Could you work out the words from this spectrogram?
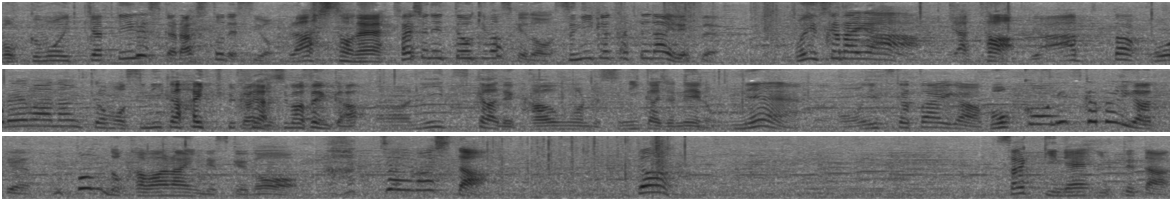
僕も言っちゃっていいですか？ラストですよ。ラストね。最初に言っておきますけどスニーカー買ってないです。鬼塚タイガや。った。ーやった。これはなんかもうスニーカー入ってる感じしませんか？あニーツカーで買うものでスニーカーじゃねえの。ねえ鬼塚タイガー僕鬼塚タイガーってほとんど買わないんですけど買っちゃいました。ドン。さっきね言ってた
